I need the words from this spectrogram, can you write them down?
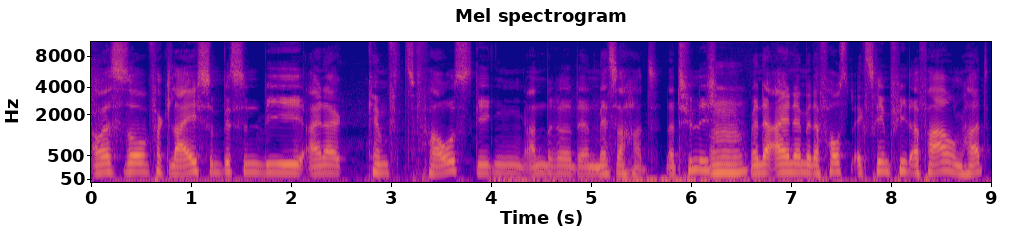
Aber es ist so im Vergleich so ein bisschen wie einer kämpft zu Faust gegen andere, der ein Messer hat. Natürlich, mhm. wenn der eine mit der Faust extrem viel Erfahrung hat,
